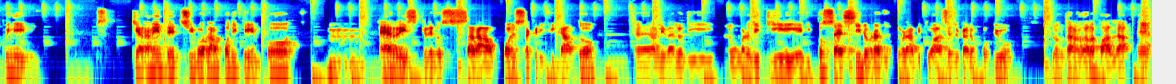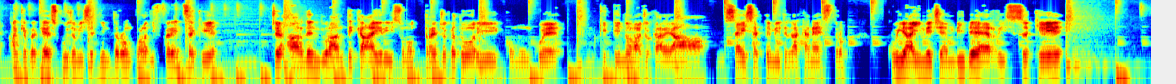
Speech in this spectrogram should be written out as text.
quindi chiaramente ci vorrà un po' di tempo. Mm, Harris credo sarà un po' il sacrificato eh, a livello di numero di tiri e di possessi, dovrà, dovrà abituarsi a giocare un po' più lontano dalla palla. Eh, anche perché, scusami se ti interrompo, la differenza è che cioè Arden, Durante e Kyrie sono tre giocatori comunque che tendono a giocare a 6-7 metri da canestro. Qui hai invece Embiid Harris che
